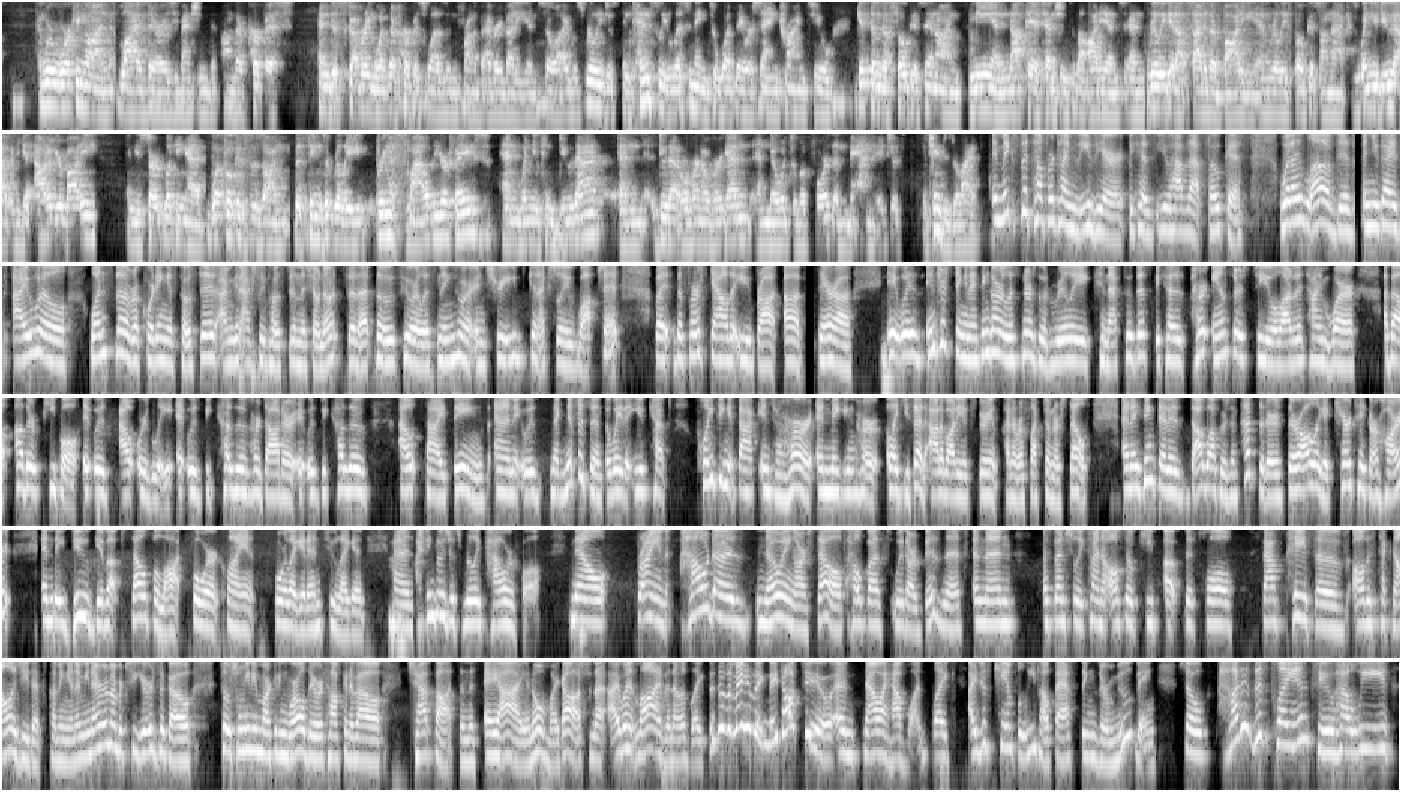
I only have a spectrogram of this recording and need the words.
And we we're working on live there as you mentioned on their purpose and discovering what their purpose was in front of everybody. And so I was really just intensely listening to what they were saying, trying to get them to focus in on me and not pay attention to the audience and really get outside of their body and really focus on that. Because when you do that, when you get out of your body, and you start looking at what focuses on the things that really bring a smile to your face. And when you can do that and do that over and over again and know what to look for, then man, it just it changes your life. It makes the tougher times easier because you have that focus. What I loved is, and you guys, I will once the recording is posted, I'm going to actually post it in the show notes so that those who are listening who are intrigued can actually watch it. But the first gal that you brought up, Sarah, it was interesting. And I think our listeners would really connect with this because her answers to you a lot of the time were about other people. It was outwardly, it was because of her daughter, it was because of outside things. And it was magnificent the way that you kept pointing it back into her and making her, like you said, out of body experience kind of reflect on herself. And I think that as dog walkers and pet sitters, they're all like a caretaker heart and they do give up self a lot for clients, four legged and two legged. Mm-hmm. And I think it was just really powerful. Now, Bryan, how does knowing ourself help us with our business and then essentially kind of also keep up this whole fast pace of all this technology that's coming in. I mean, I remember two years ago, social media marketing world, they were talking about chatbots and this AI, and oh my gosh. And I, I went live and I was like, this is amazing. They talk to you. And now I have one. Like, I just can't believe how fast things are moving. So, how does this play into how we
